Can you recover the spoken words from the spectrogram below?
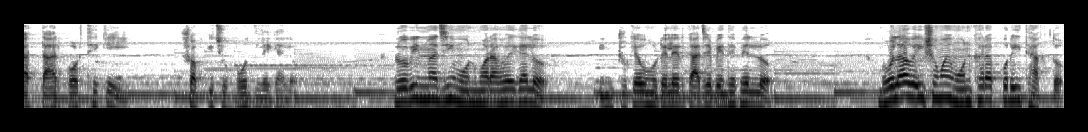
আর তারপর থেকেই সব কিছু বদলে গেল। রবীন মাঝি মনমরা হয়ে গেল, পিন্টুকেও হোটেলের কাজে বেঁধে ফেলল। ভোলাও এই সময় মন খারাপ করেই থাকতো।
